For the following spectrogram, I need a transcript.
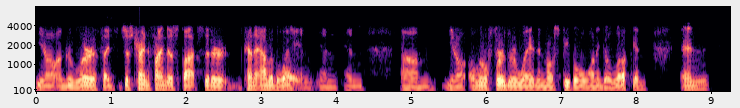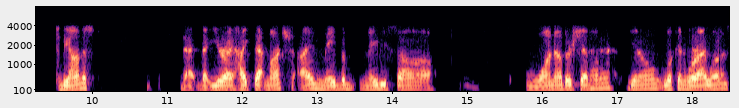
you know, on Google Earth, I'm just trying to find those spots that are kind of out of the way and and and um, you know a little further away than most people want to go look. And and to be honest, that that year I hiked that much, I maybe maybe saw one other shed hunter, you know, looking where I was.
